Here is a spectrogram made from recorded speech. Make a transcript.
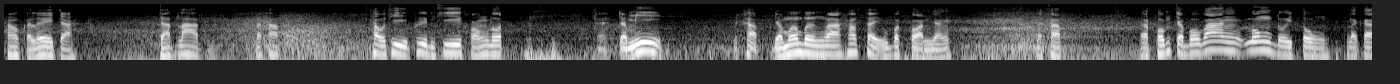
เฮาก็เลยจะจัดลาดนะครับ เท่าที่พื้นที่ของรถจะมี นะครับเดี๋ยวเมื่อเบิงว่าเขาใส่อุปกรณ์ยังนะครับแต่ผมจะบว่างลงโดยตรง แล้วก็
